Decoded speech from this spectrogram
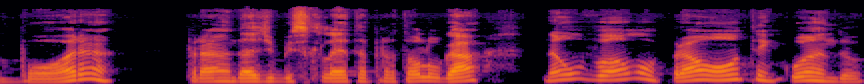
bora? Para andar de bicicleta para tal lugar? Não vamos, para ontem, quando?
